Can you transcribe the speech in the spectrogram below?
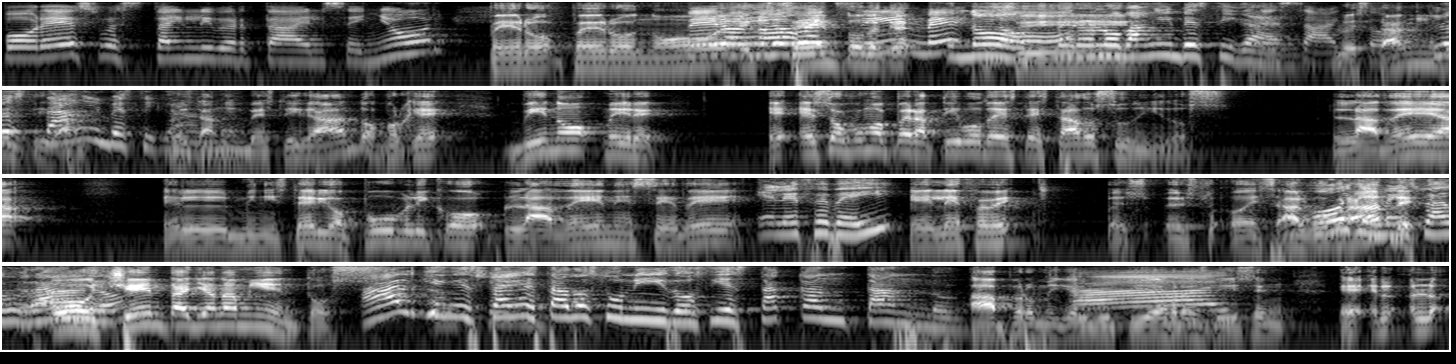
por eso está en libertad el señor. Pero, pero no Pero no exento de que. exime. No, Sí. pero lo van a investigar. Exacto. Lo están Lo investigando. están investigando. Lo están investigando porque vino, mire, e- eso fue un operativo desde Estados Unidos. La DEA, el Ministerio Público, la DNCD, El FBI. el FBI. Es, es- es algo Óyeme, grande. eso es algo grande. 80 allanamientos. Alguien está en Estados Unidos y está cantando. Ah, pero Miguel Ay. Gutiérrez dicen. eh, lo-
